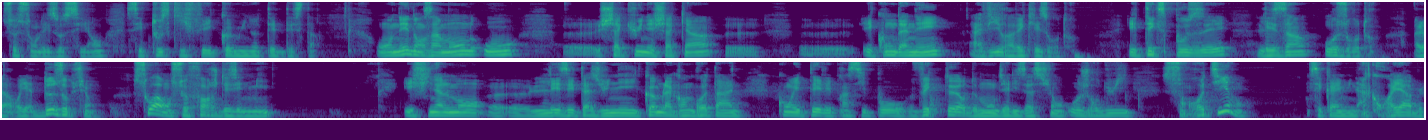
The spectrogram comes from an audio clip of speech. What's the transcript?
ce sont les océans, c'est tout ce qui fait communauté de destin. On est dans un monde où euh, chacune et chacun euh, euh, est condamné à vivre avec les autres, est exposé les uns aux autres. Alors il y a deux options. Soit on se forge des ennemis, et finalement les États-Unis comme la Grande-Bretagne, qui ont été les principaux vecteurs de mondialisation aujourd'hui, s'en retirent. C'est quand même une incroyable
